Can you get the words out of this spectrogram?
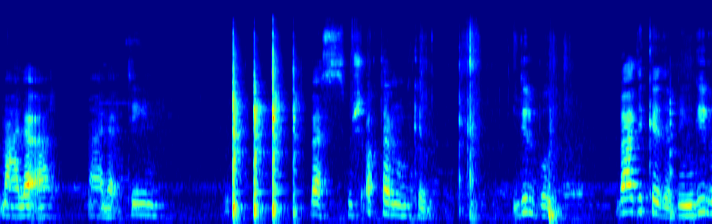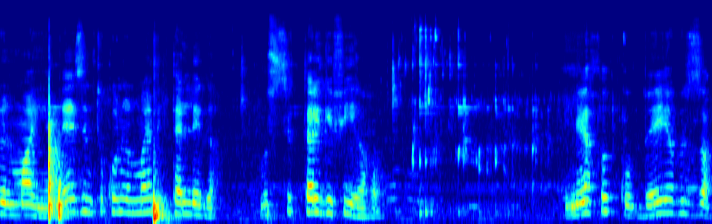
معلقة معلقتين. بس مش أكتر من كده. دي البودرة. بعد كده بنجيب المية لازم تكون المية متلجة بص التلج فيها اهو. بناخد كوباية بالظبط.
